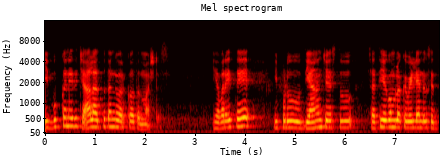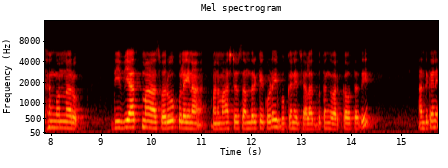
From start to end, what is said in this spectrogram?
ఈ బుక్ అనేది చాలా అద్భుతంగా వర్క్ అవుతుంది మాస్టర్స్. ఎవరైతే ఇప్పుడు ధ్యానం చేస్తూ సత్యయుగంలోకి వెళ్ళేందుకు సిద్ధంగా ఉన్నారో దివ్యాత్మ స్వరూపులైన మన మాస్టర్స్ అందరికీ కూడా ఈ బుక్ అనేది చాలా అద్భుతంగా వర్క్ అవుతుంది. అందుకని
